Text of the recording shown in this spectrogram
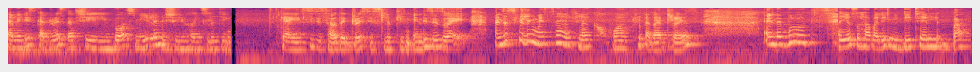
I'm in this dress that she bought me let me show you how it's looking. Guys this is how the dress is looking and this is why I'm just feeling myself like wow look at that dress. And the boots. They also have a little detail back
